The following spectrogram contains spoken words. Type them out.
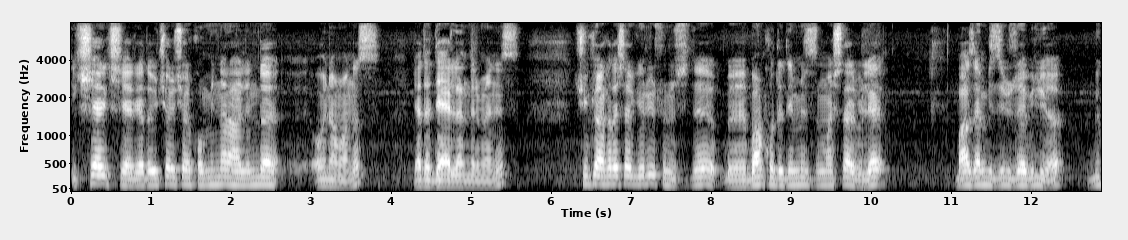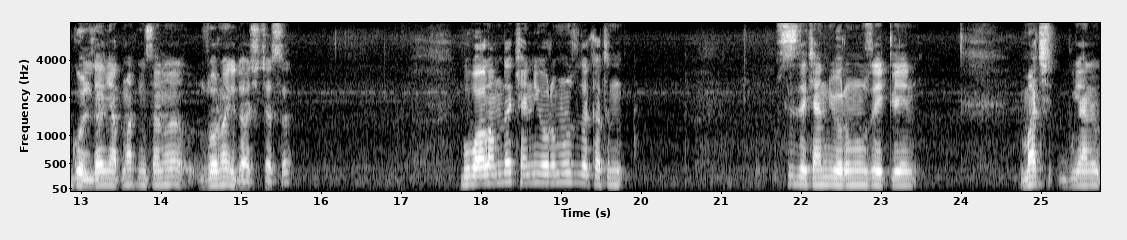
ikişer ikişer ya da üçer üçer kombinler halinde oynamanız ya da değerlendirmeniz. Çünkü arkadaşlar görüyorsunuz işte e, banko dediğimiz maçlar bile bazen bizi üzebiliyor. Bir golden yatmak insanı zoruna gidiyor açıkçası. Bu bağlamda kendi yorumunuzu da katın. Siz de kendi yorumunuzu ekleyin. Maç yani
